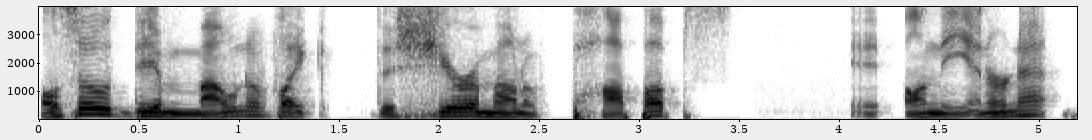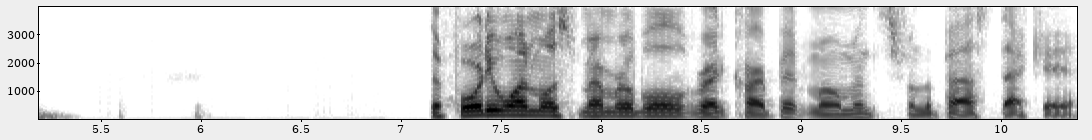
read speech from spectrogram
Also, the amount of like the sheer amount of pop-ups eh, on the internet. The 41 most memorable red carpet moments from the past decade.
